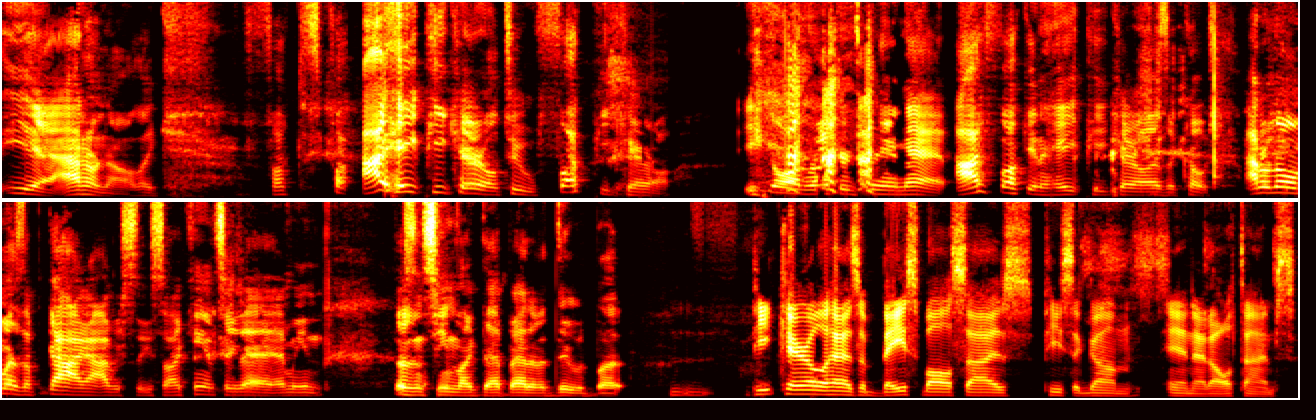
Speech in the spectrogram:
yeah, I don't know, like, fuck, fuck. I hate Pete Carroll too. Fuck Pete Carroll. You go on record saying that. I fucking hate Pete Carroll as a coach. I don't know him as a guy, obviously, so I can't say that. I mean, doesn't seem like that bad of a dude, but Pete Carroll has a baseball size piece of gum in at all times.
